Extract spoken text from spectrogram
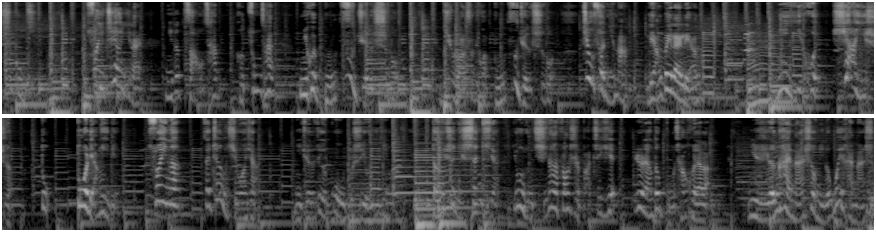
食供给。所以这样一来，你的早餐和中餐你会不自觉的吃多。你记住老师说这话，不自觉的吃多。就算你拿量杯来量，你也会下意识的多多量一点。所以呢，在这种情况下，你觉得这个过午不食有意义吗？等于是你身体啊，用一种其他的方式把这些热量都补偿回来了，你人还难受，你的胃还难受，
